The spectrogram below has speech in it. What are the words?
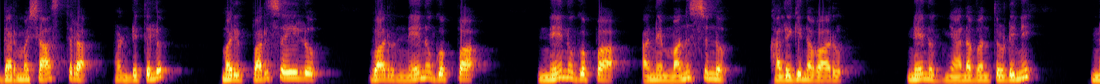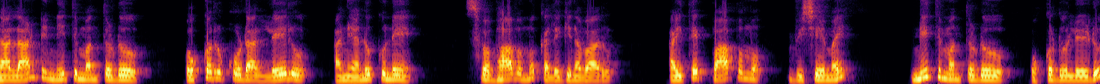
ధర్మశాస్త్ర పండితులు మరి పరిసయులు వారు నేను గొప్ప నేను గొప్ప అనే మనస్సును కలిగిన వారు నేను జ్ఞానవంతుడిని నాలాంటి నీతిమంతుడు ఒక్కరు కూడా లేరు అని అనుకునే స్వభావము కలిగినవారు. అయితే పాపము విషయమై నీతిమంతుడు ఒక్కడు లేడు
